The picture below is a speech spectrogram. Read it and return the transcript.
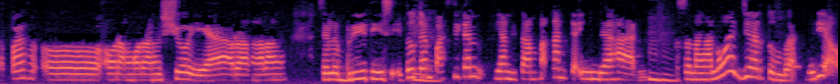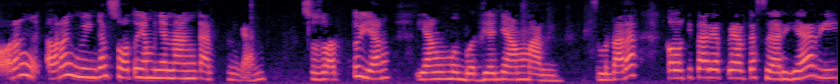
apa eh, orang-orang show ya orang-orang selebritis itu kan Iya. pasti kan yang ditampakkan keindahan Mhm. kesenangan wajar tuh mbak jadi orang orang menginginkan sesuatu yang menyenangkan kan sesuatu yang yang membuat dia nyaman sementara kalau kita lihat realitas sehari-hari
